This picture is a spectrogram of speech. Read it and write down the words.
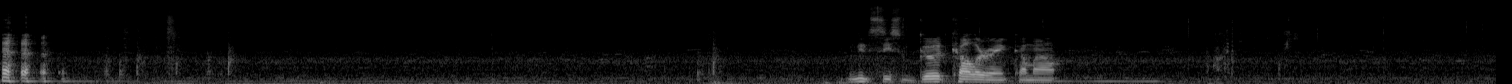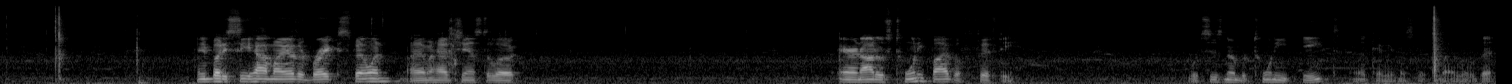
we need to see some good color ink come out. Anybody see how my other break's filling? I haven't had a chance to look. Arenado's 25 of 50. What's his number? 28? Okay, we missed it by a little bit.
